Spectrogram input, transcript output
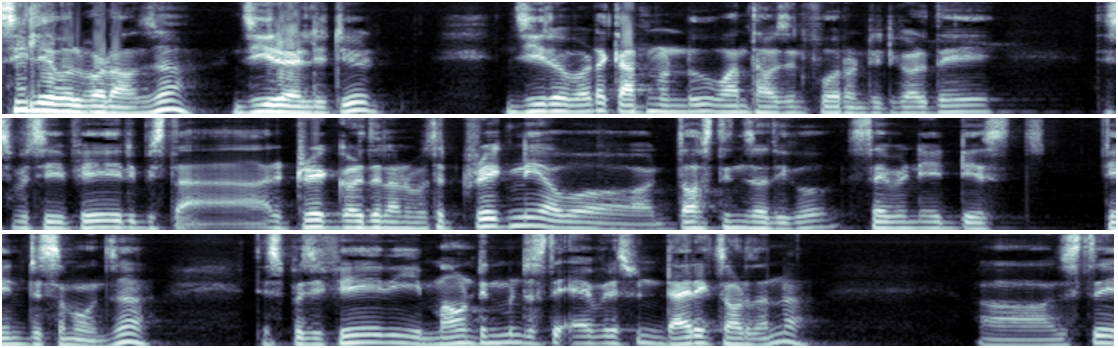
सी लेभलबाट आउँछ जिरो एल्टिट्युड जिरोबाट Kathmandu one thousand four hundred गर्दै त्यसपछि फेरि बिस्तारै ट्रेक गर्दै लानुपर्छ। ट्रेक नै अब दस दिन जतिको सेभेन एट डेज टेन डेजसम्म हुन्छ। त्यसपछि फेरि माउन्टेन पनि जस्तै एभरेज पनि डाइरेक्ट चढ्दैन। जस्तै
